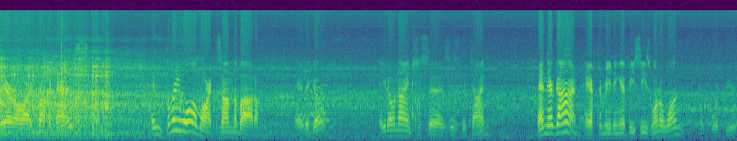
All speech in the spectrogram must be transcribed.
There are Tropicanas and three Walmarts on the bottom. There they go. 809, she says, is the time. And they're gone after meeting FEC's 101 at Fort Pierce.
